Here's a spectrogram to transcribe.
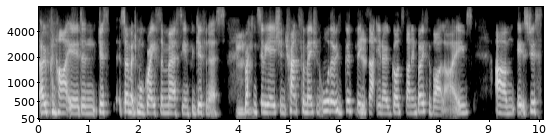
open-hearted and just so much more grace and mercy and forgiveness mm. reconciliation transformation all those good things yeah. that you know god's done in both of our lives um, it's just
